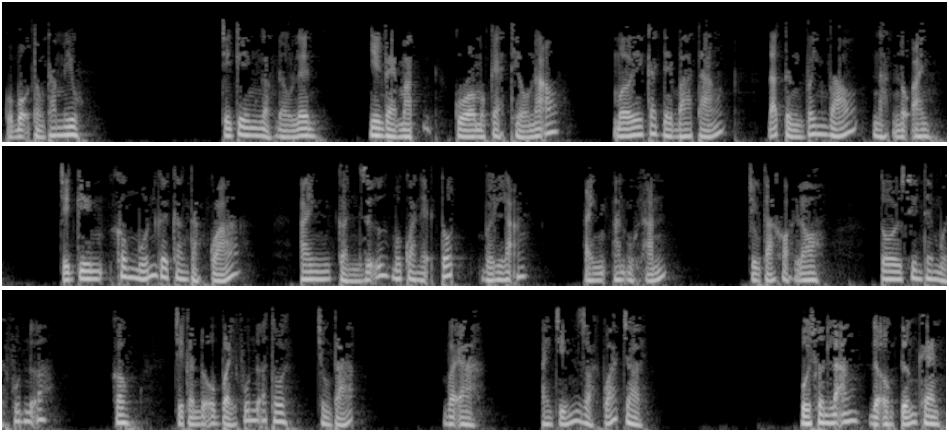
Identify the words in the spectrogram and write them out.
của Bộ Tổng tham mưu. Chính Kim ngẩng đầu lên, nhìn vẻ mặt của một kẻ thiểu não, mới cách đây ba tháng, đã từng vênh váo nạt nộ anh. Chính Kim không muốn gây căng thẳng quá, anh cần giữ mối quan hệ tốt với Lãng. Anh an ủi hắn. Chúng ta khỏi lo, tôi xin thêm 10 phút nữa. Không, chỉ cần độ 7 phút nữa thôi, chúng ta. Vậy à, anh Chín giỏi quá trời. Bùi Xuân Lãng được ông tướng khen,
